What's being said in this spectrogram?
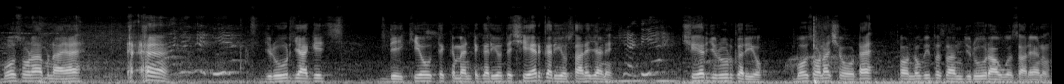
ਬਹੁਤ ਸੋਹਣਾ ਬਣਾਇਆ ਹੈ। ਜਰੂਰ ਜਾ ਕੇ ਦੇਖਿਓ ਤੇ ਕਮੈਂਟ ਕਰਿਓ ਤੇ ਸ਼ੇਅਰ ਕਰਿਓ ਸਾਰੇ ਜਾਣੇ। ਸ਼ੇਅਰ ਜਰੂਰ ਕਰਿਓ। ਬਹੁਤ ਸੋਹਣਾ ਸ਼ਾਟ ਹੈ। ਤੁਹਾਨੂੰ ਵੀ ਪਸੰਦ ਜਰੂਰ ਆਊਗਾ ਸਾਰਿਆਂ ਨੂੰ।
